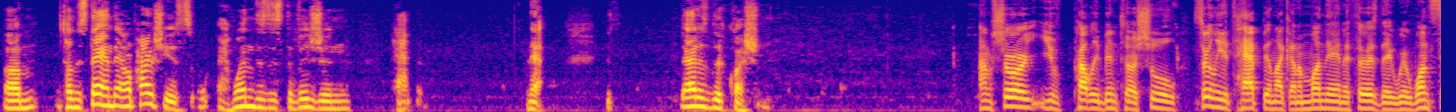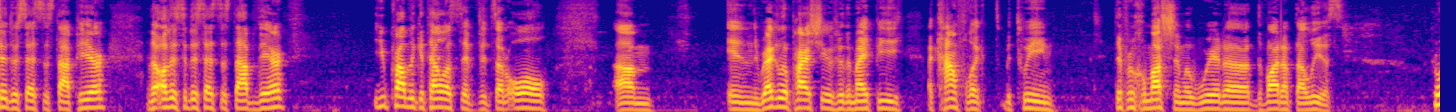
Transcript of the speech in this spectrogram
um, to understand our parshas. When does this division happen? Now, that is the question. I'm sure you've probably been to a shul. Certainly, it's happened like on a Monday and a Thursday where one siddur says to stop here and the other siddur says to stop there. You probably could tell us if it's at all um, in regular parshas where there might be a conflict between different chumashim of where to divide up the aliyahs.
